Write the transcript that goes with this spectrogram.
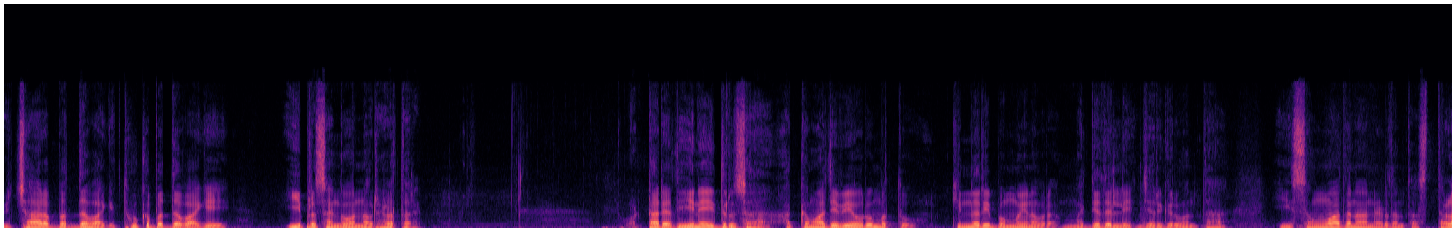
ವಿಚಾರಬದ್ಧವಾಗಿ, ತೂಕಬದ್ಧವಾಗಿ ಈ ಪ್ರಸಂಗವನ್ನು ಅವ್ರು ಹೇಳ್ತಾರೆ. ಒಟ್ಟಾರೆ ಅದು ಏನೇ ಇದ್ದರೂ ಸಹ ಅಕ್ಕಮಾದೇವಿಯವರು ಮತ್ತು ಕಿನ್ನರಿ ಬೊಮ್ಮಯ್ಯನವರ ಮಧ್ಯದಲ್ಲಿ ಜರುಗಿರುವಂತಹ ಈ ಸಂವಾದನ ನಡೆದಂಥ ಸ್ಥಳ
